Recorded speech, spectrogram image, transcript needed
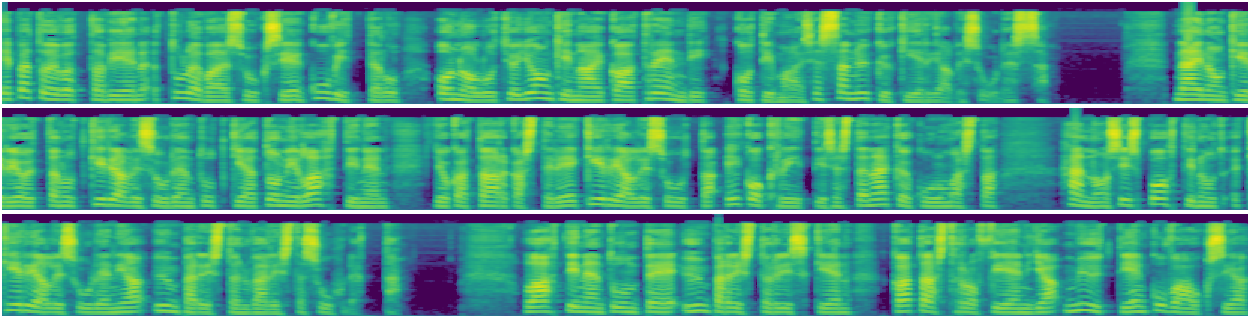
Epätoivottavien tulevaisuuksien kuvittelu on ollut jo jonkin aikaa trendi kotimaisessa nykykirjallisuudessa. Näin on kirjoittanut kirjallisuuden tutkija Toni Lahtinen, joka tarkastelee kirjallisuutta ekokriittisestä näkökulmasta. Hän on siis pohtinut kirjallisuuden ja ympäristön välistä suhdetta. Lahtinen tuntee ympäristöriskien, katastrofien ja myyttien kuvauksia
